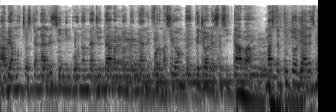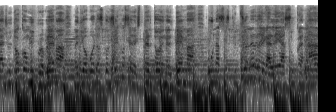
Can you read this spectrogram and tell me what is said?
Había muchos canales y ninguno me ayudaba No tenía la información que yo necesitaba Master Tutoriales me ayudó con mi problema Me dio buenos consejos, el experto en el tema Una suscripción le regalé a su canal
